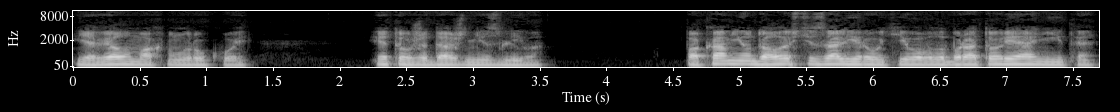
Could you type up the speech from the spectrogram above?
Я вяло махнул рукой. Это уже даже не злило. Пока мне удалось изолировать его в лаборатории Аниты.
